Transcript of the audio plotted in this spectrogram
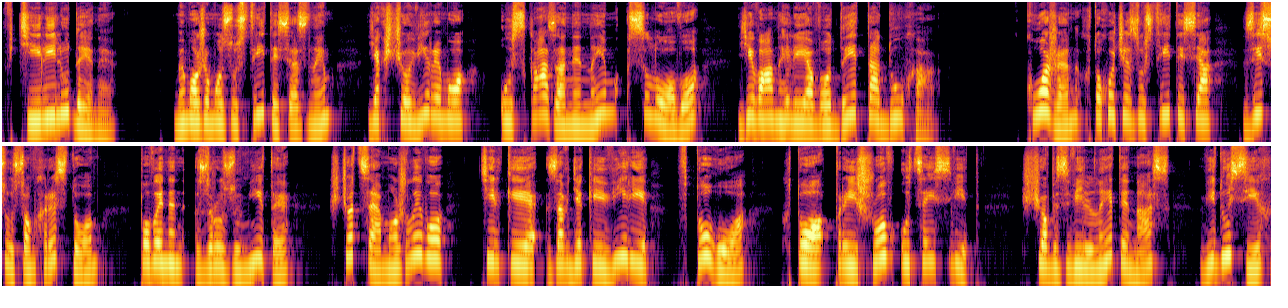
в тілі людини. Ми можемо зустрітися з Ним, якщо віримо у сказане ним Слово Євангелія води та духа. Кожен, хто хоче зустрітися з Ісусом Христом, повинен зрозуміти, що це можливо тільки завдяки вірі в того, хто прийшов у цей світ, щоб звільнити нас від усіх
